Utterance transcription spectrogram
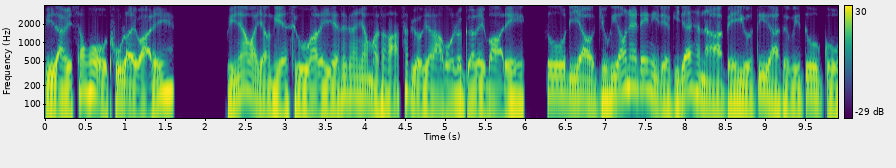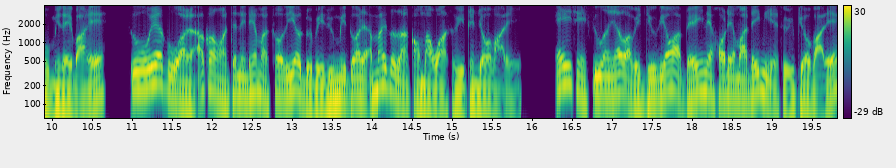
ပြေးလာပြီးစောက်ဟော့ကိုထိုးလိုက်ပါတယ်ဘေးနားမှာရောက်နေတဲ့ဆူကလည်းရဲစခန်းရောက်မှစကားဆက်ပြောရတာပေါ့လို့ပြောလိုက်ပါတယ်ဆိုဒီရောက်ဂျူကီအောင်နဲ့တိတ်နေတဲ့ဂီတဌာနကဘဲကြီးကိုတိတာဆိုပြီးသူ့ကိုမေးလိုက်ပါတယ် ဆိုရဲ့ကိုကတော့အကောင်ကတနေ့ထဲမှာစော်လီရောက်တွေ့ပြီးလူမီသွားတဲ့အမိုက်သာသာကောင်းပါကွာဆိုပြီးပြင်ပြောပါတယ်အဲ့ဒီအချိန်စူဝမ်ရောက်လာပြီးဂျူကီအောင်ကဘဲကြီးနဲ့ဟိုတယ်မှာတိတ်နေရဆိုပြီးပြောပါတယ်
